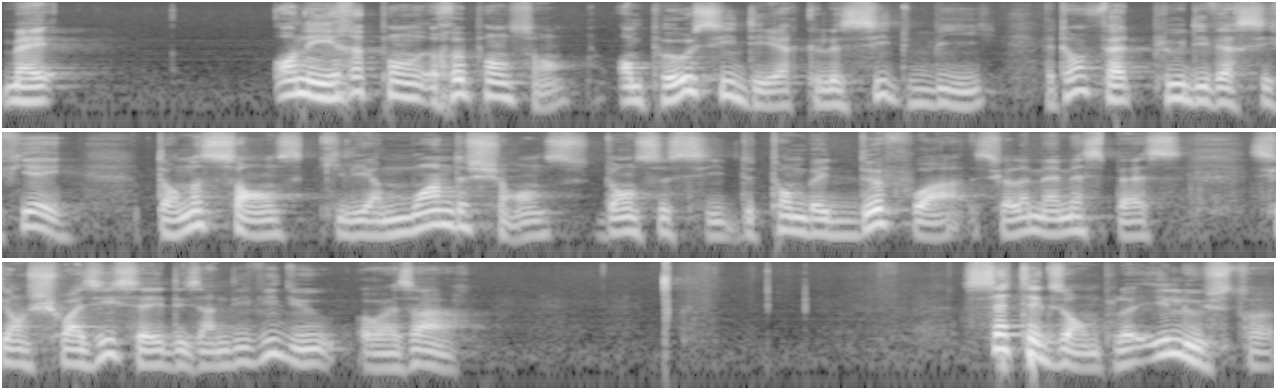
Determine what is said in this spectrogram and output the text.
Mais en y repensant, on peut aussi dire que le site B est en fait plus diversifié, dans le sens qu'il y a moins de chances dans ce site de tomber deux fois sur la même espèce si on choisissait des individus au hasard. Cet exemple illustre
